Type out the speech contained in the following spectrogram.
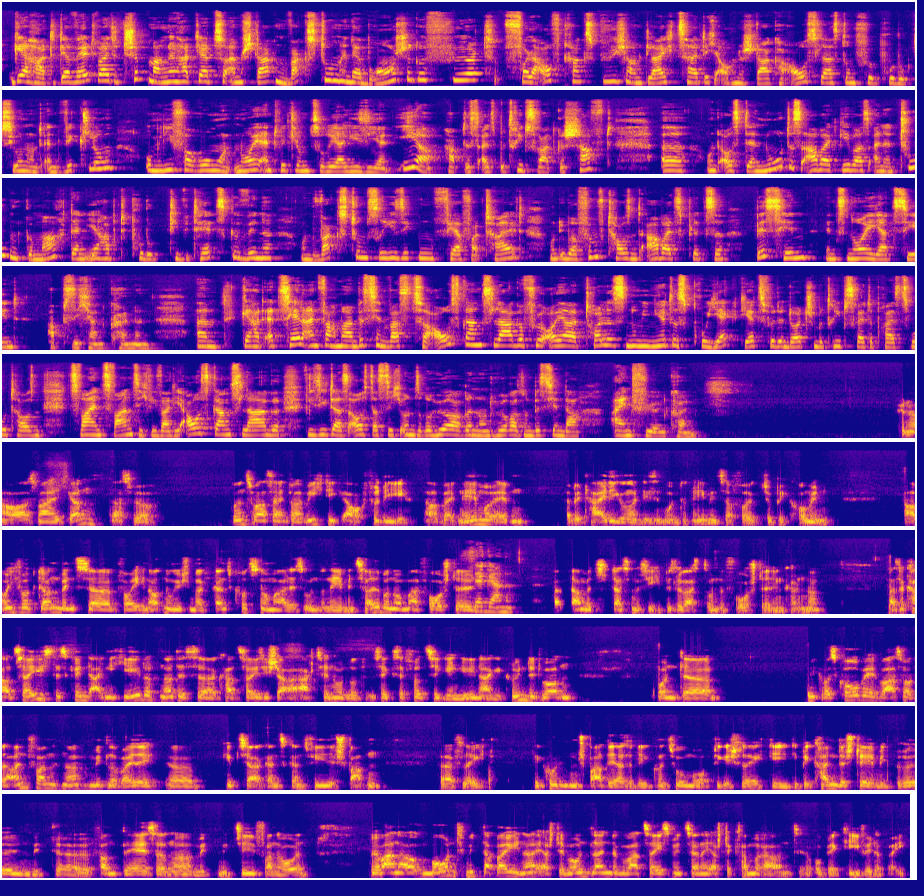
Gerhard, der weltweite Chipmangel hat ja zu einem starken Wachstum in der Branche geführt, volle Auftragsbücher und gleichzeitig auch eine starke Auslastung für Produktion und Entwicklung, um Lieferungen und Neuentwicklung zu realisieren. Ihr habt es als Betriebsrat geschafft äh, und aus der Not des Arbeitgebers eine Tugend gemacht, denn ihr habt Produktivitätsgewinne und Wachstumsrisiken fair verteilt und über 5000 Arbeitsplätze bis hin ins neue Jahrzehnt absichern können. Ähm, Gerhard, erzähl einfach mal ein bisschen was zur Ausgangslage für euer tolles nominiertes Projekt jetzt für den Deutschen Betriebsrätepreis 2022. Wie war die Ausgangslage? Wie sieht das aus, dass sich unsere Hörerinnen und Hörer so ein bisschen da einfühlen können? Genau, das mache ich gern. Dass wir, uns war es einfach wichtig, auch für die Arbeitnehmer eben eine Beteiligung an diesem Unternehmenserfolg zu bekommen. Aber ich würde gern, wenn es äh, für euch in Ordnung ist, mal ganz kurz nochmal das Unternehmen selber nochmal vorstellen. Sehr gerne. Damit, dass man sich ein bisschen was darunter vorstellen kann. Ne? Also Karl Zeiss, das kennt eigentlich jeder. Ne? Das, äh, Karl Zeiss ist ja 1846 in Jena gegründet worden. Und äh, Mikroskope war so der Anfang. Ne? Mittlerweile äh, gibt es ja ganz, ganz viele Sparten. Äh, vielleicht die Kundensparte, also die Konsumeroptik ist vielleicht die, die bekannteste mit Brillen, mit äh, Ferngläsern, ne, mit, mit Zielfernrohren. Wir waren auch im Mond mit dabei. Ne? Erste Mondlandung war Zeiss mit seiner ersten Kamera und Objektive dabei.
